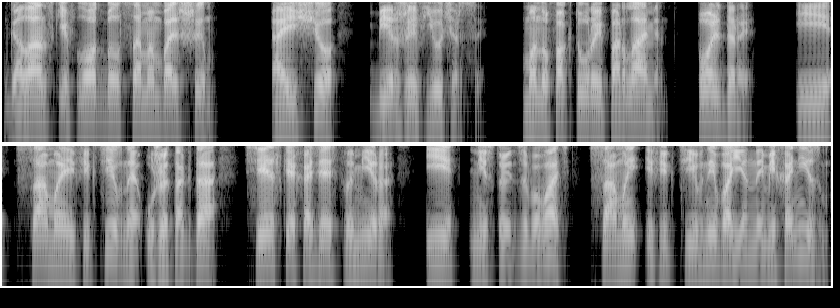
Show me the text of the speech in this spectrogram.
Голландский флот был самым большим. А еще биржи и фьючерсы, мануфактуры и парламент, польдеры, и самое эффективное уже тогда сельское хозяйство мира и, не стоит забывать, самый эффективный военный механизм.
